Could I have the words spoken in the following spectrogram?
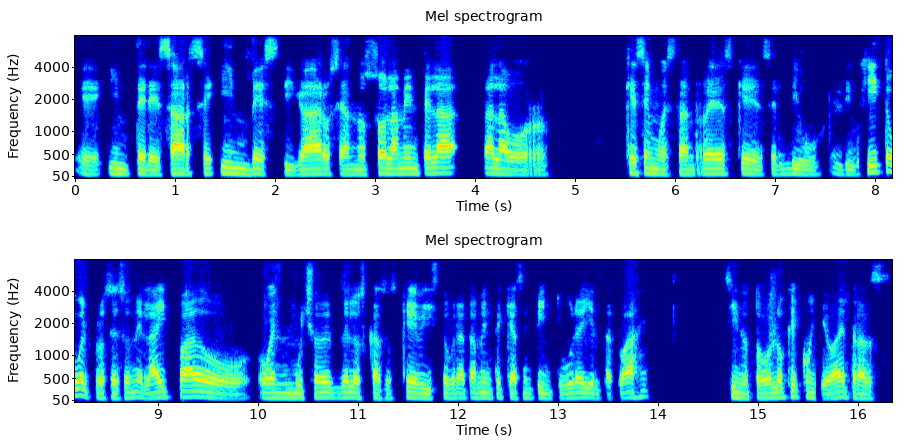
eh, interesarse, investigar, o sea, no solamente la, la labor que se muestra en redes, que es el, el dibujito o el proceso en el iPad o, o, en muchos de los casos que he visto gratamente que hacen pintura y el tatuaje, sino todo lo que conlleva detrás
